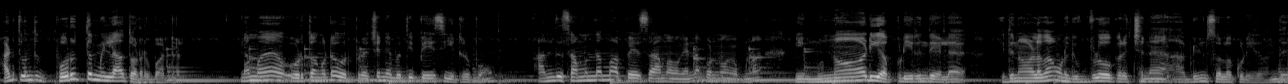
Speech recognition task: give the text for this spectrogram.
அடுத்து வந்து பொருத்தமில்லா தொடர்பாற்றல். நம்ம ஒருத்தவங்ககிட்ட ஒரு பிரச்சனையை பற்றி பேசிக்கிட்டு இருப்போம். அந்த சம்மந்தமாக பேசாமல் அவங்க என்ன பண்ணுவாங்க அப்படின்னா நீ முன்னாடி அப்படி இருந்தேல இதனால தான் உனக்கு இவ்வளோ பிரச்சனை அப்படின்னு சொல்லக்கூடியது வந்து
